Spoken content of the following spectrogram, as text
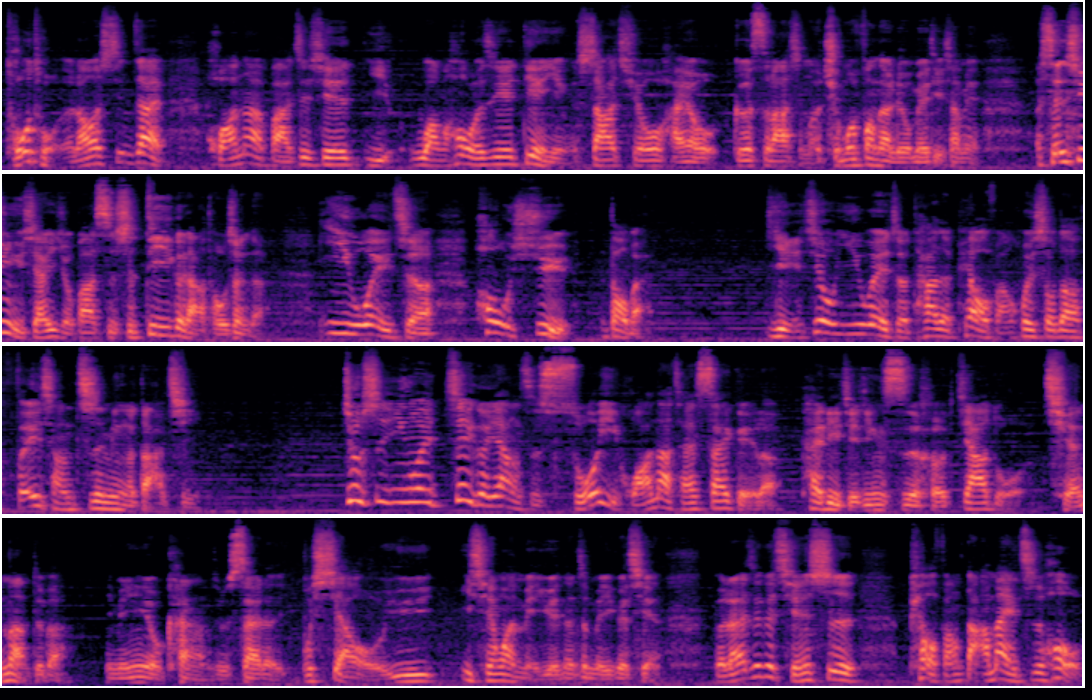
妥妥的。然后现在华纳把这些以往后的这些电影《沙丘》还有哥斯拉什么，全部放在流媒体上面，《神奇女侠一九八四》是第一个打头阵的，意味着后续盗版，也就意味着它的票房会受到非常致命的打击。就是因为这个样子，所以华纳才塞给了泰利·杰金斯和加朵钱嘛，对吧？你们也有看，就塞了不小于一千万美元的这么一个钱。本来这个钱是票房大卖之后，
